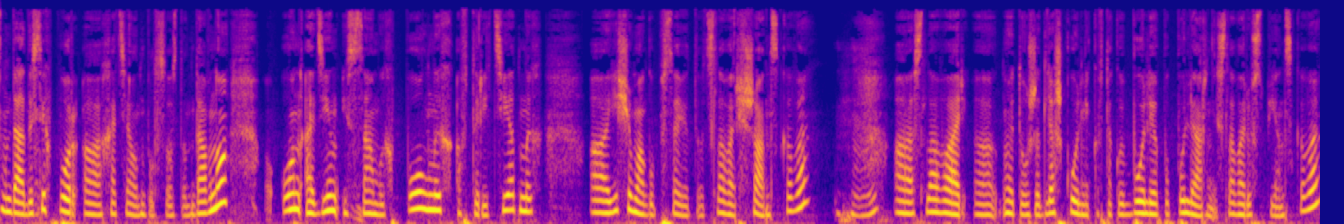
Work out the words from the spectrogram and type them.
Да, до сих пор, а, хотя он был создан давно, он один из самых полных, авторитетных. А, Еще могу посоветовать словарь Шанского, а, словарь, ну это уже для школьников такой более популярный, словарь Успенского.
